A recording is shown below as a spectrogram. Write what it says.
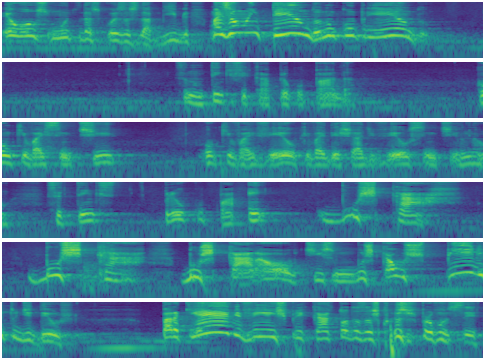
eu ouço muito das coisas da Bíblia, mas eu não entendo, eu não compreendo. Você não tem que ficar preocupada com o que vai sentir, ou que vai ver, ou que vai deixar de ver ou sentir. Não. Você tem que se preocupar em buscar, buscar, buscar ao Altíssimo, buscar o Espírito de Deus, para que Ele venha explicar todas as coisas para você.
